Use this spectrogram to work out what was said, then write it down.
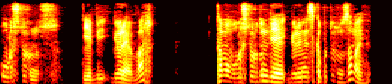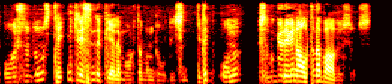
oluşturunuz diye bir görev var. Tamam oluşturdum diye görevinizi kapatıyorsunuz ama oluşturduğunuz teknik resim de PLM ortamında olduğu için gidip onu işte bu görevin altına bağlıyorsunuz.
